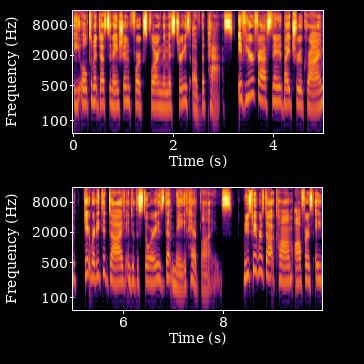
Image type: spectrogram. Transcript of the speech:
the ultimate destination for exploring the mysteries of the past. If you're fascinated by true crime, get ready to dive into the stories that made headlines. Newspapers.com offers a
